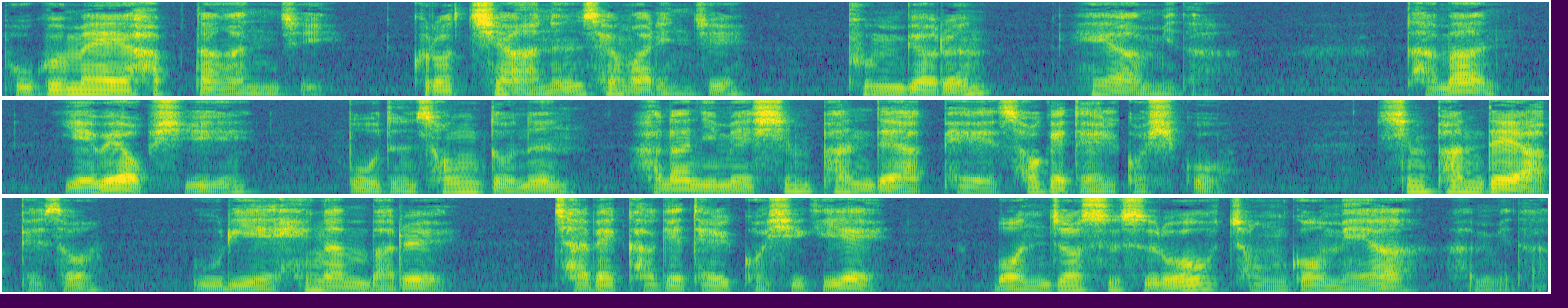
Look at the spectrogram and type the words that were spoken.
복음에 합당한지 그렇지 않은 생활인지 분별은 해야 합니다. 다만 예외 없이 모든 성도는 하나님의 심판대 앞에 서게 될 것이고 심판대 앞에서 우리의 행한 바를 자백하게 될 것이기에 먼저 스스로 점검해야 합니다.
